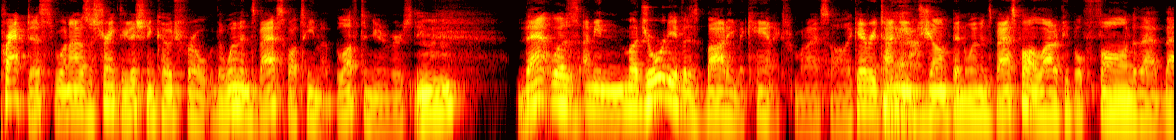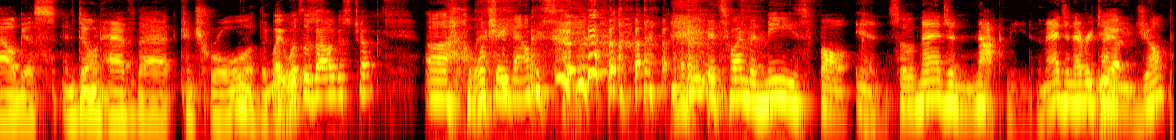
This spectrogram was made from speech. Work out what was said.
practice when I was a strength conditioning coach for the women's basketball team at Bluffton University. That was, I mean, majority of it is body mechanics from what I saw. Like every time Yeah. you jump in women's basketball, a lot of people fall into that valgus and don't have that control of the. Wait, what's a valgus, Chuck? Uh, what's a valgus? it's when the knees fall in. So imagine knock knee. Imagine every time Yep. you jump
